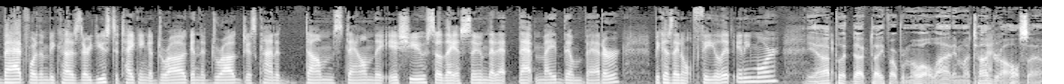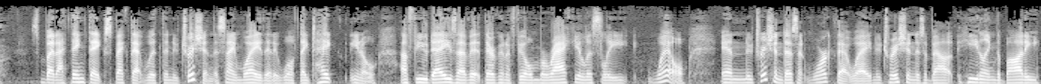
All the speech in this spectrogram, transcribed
bad for them because they're used to taking a drug and the drug just kind of dumbs down the issue so they assume that it, that made them better because they don't feel it anymore. Yeah, I put duct tape over my oil light in my Tundra also. But I think they expect that with the nutrition the same way that it will if they take, you know, a few days of it, they're going to feel miraculously well. And nutrition doesn't work that way. Nutrition is about healing the body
